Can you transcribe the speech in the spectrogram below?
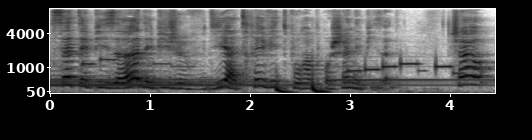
cet épisode et puis je vous dis à très vite pour un prochain épisode. Ciao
